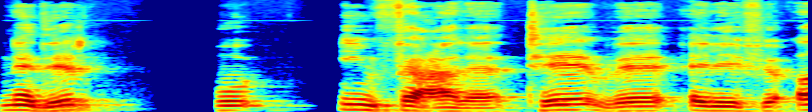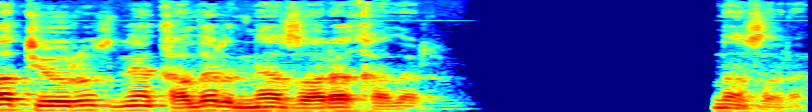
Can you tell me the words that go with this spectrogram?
nedir? Bu infeale t ve elifi atıyoruz. Ne kalır? Nazara kalır. Nazara.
